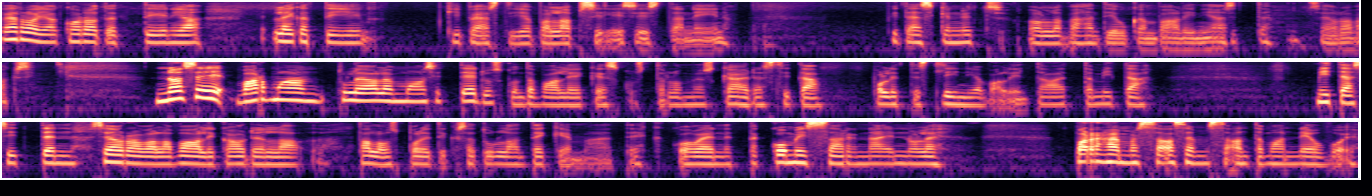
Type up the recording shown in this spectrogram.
veroja korotettiin ja leikattiin kipeästi jopa lapsilisistä, niin pitäisikö nyt olla vähän tiukempaa linjaa sitten seuraavaksi? No se varmaan tulee olemaan sitten eduskuntavaalien keskustelu myös käydä sitä poliittista linjavalintaa, että mitä, mitä sitten seuraavalla vaalikaudella talouspolitiikassa tullaan tekemään. Et ehkä koen, että komissaarina en ole parhaimmassa asemassa antamaan neuvoja.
